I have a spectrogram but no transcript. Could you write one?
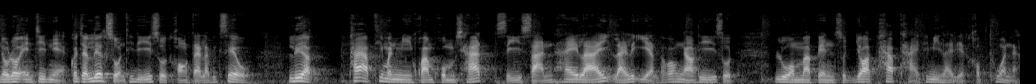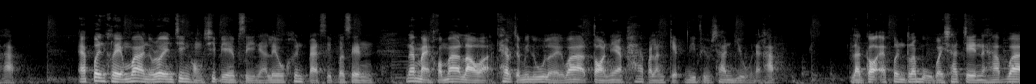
Neural Engine เนี่ยก็จะเลือกส่วนที่ดีที่สุดของแต่ละพิกเซล เลือกภาพที่มันมีความคมชัด สีสัน ไฮไลท์ รายละเอียด แล้วก็เงาที่ดีที่สุด รวมมาเป็นสุดยอดภาพถ่ายที่มีรายละเอียดครบถ้วนนะครับ Apple เคลมว่า Neural Engine ของชิป A14 เนี่ยเร็วขึ้น 80%นั่นหมายความว่าเราอะแทบจะไม่รู้เลยว่าตอนนี้ภาพกำลังเก็บ Diffusion อยู่นะครับแล้วก็ Apple ระบุไว้ชัดเจนนะครับว่า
